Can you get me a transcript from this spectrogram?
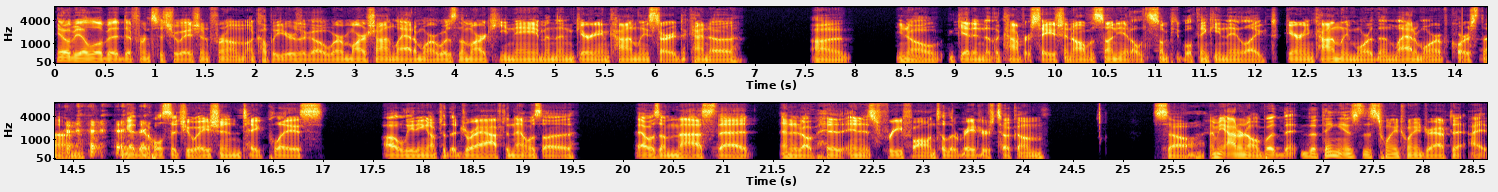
It'll be a little bit different situation from a couple years ago, where Marshon Lattimore was the marquee name, and then Gareon Conley started to kind of uh, you know, get into the conversation. All of a sudden, you had some people thinking they liked Gareon Conley more than Lattimore. Of course, then you had that whole situation take place uh, leading up to the draft, and that was a that was a mess that ended up hit in his free fall until the Raiders took him. So, I mean, I don't know, but the, the thing is, this 2020 draft, I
